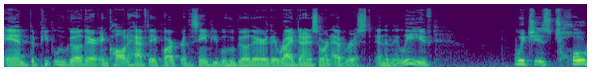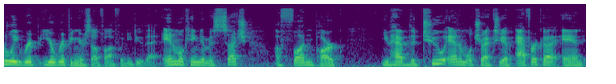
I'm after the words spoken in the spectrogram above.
And the people who go there and call it a half day park are the same people who go there, they ride dinosaur and Everest, and then they leave, which is totally rip. You're ripping yourself off when you do that. Animal Kingdom is such a fun park. You have the two animal treks. You have Africa and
